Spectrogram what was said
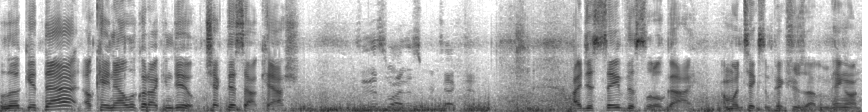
Look at that. Okay, now look what I can do. Check this out, Cash. See, this is why this is protected. I just saved this little guy. I'm gonna take some pictures of him. Hang on.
